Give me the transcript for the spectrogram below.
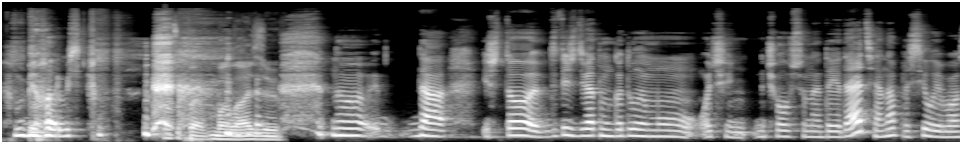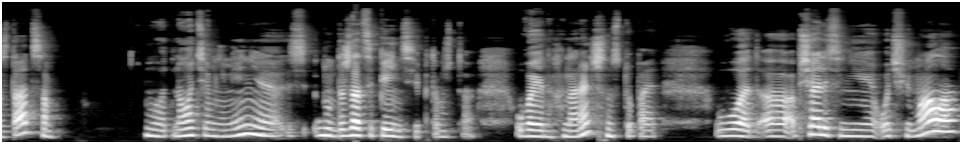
Беларусь. Ну, типа, в Малайзию. Ну, да. И что в 2009 году ему очень начало все надоедать, и она просила его остаться. Вот, но тем не менее, ну, дождаться пенсии, потому что у военных она раньше наступает. Вот, э, общались они очень мало.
